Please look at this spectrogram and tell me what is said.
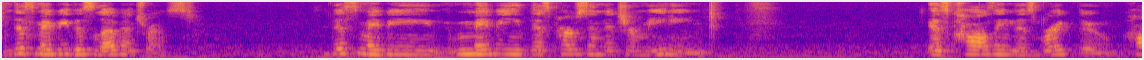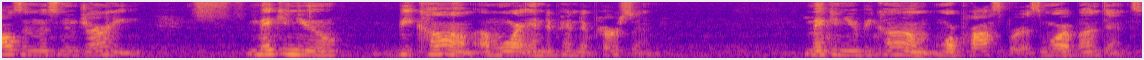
This may be this love interest. This may be maybe this person that you're meeting is causing this breakthrough, causing this new journey, making you become a more independent person, making you become more prosperous, more abundant,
